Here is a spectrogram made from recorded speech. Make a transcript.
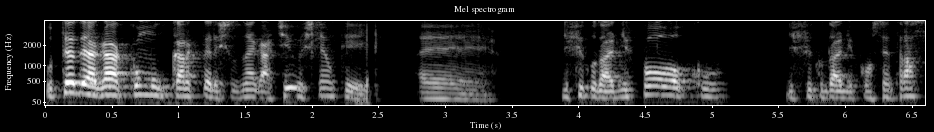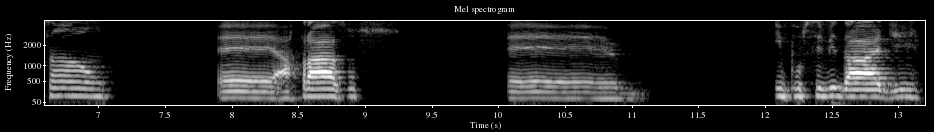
O TDAH, como características negativas, tem o quê? É, dificuldade de foco, dificuldade de concentração, é, atrasos, é, impulsividade,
